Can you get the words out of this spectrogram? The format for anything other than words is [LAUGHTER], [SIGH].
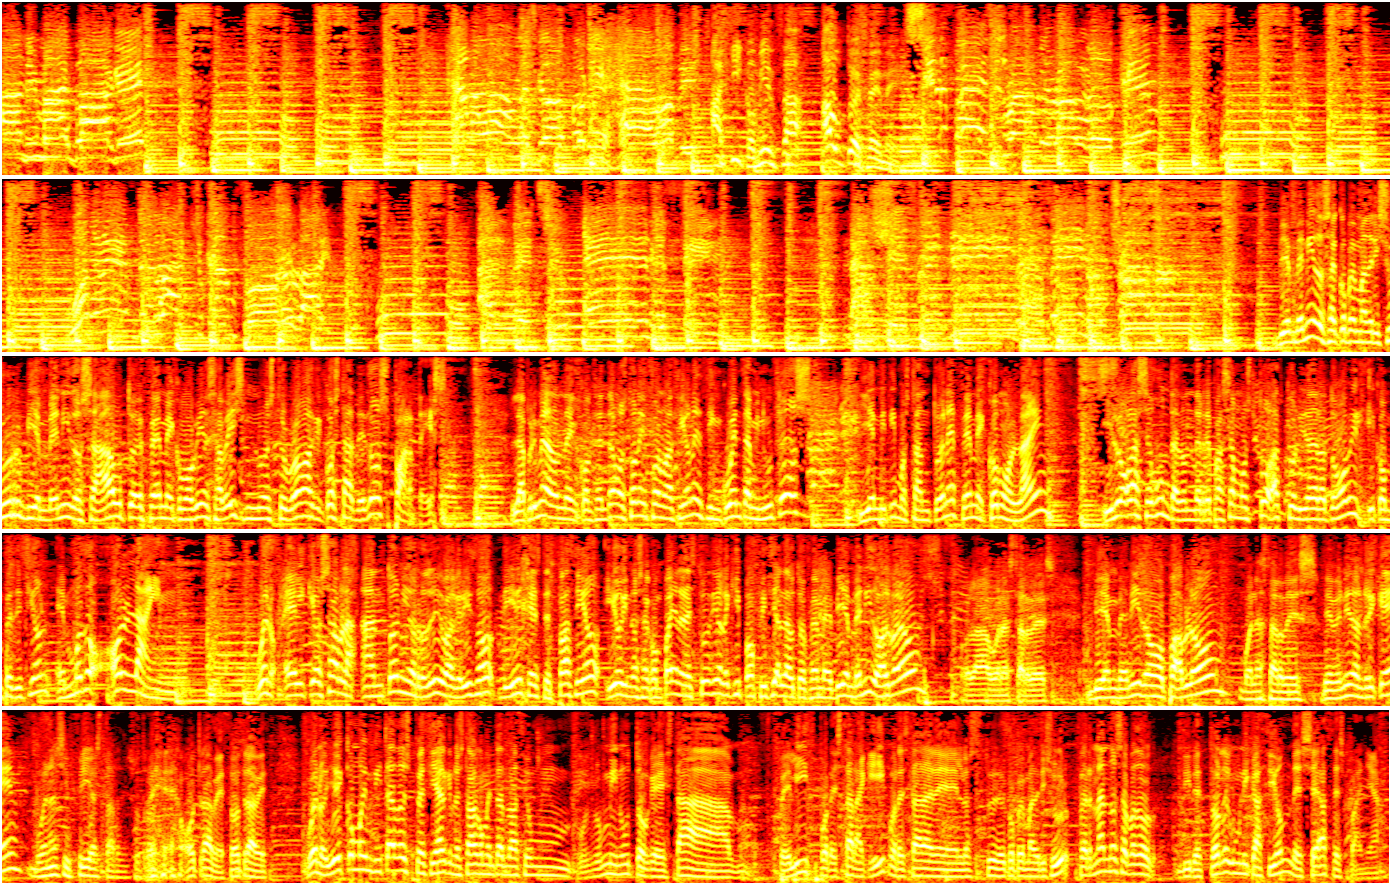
one in my baggage. Come along, let's go for the hell of it. Aquí comienza Auto FM. Bienvenidos a Cope Madrid Sur, bienvenidos a Auto FM, como bien sabéis, nuestro programa que consta de dos partes. La primera donde concentramos toda la información en 50 minutos y emitimos tanto en FM como online. Y luego la segunda donde repasamos toda la actualidad del automóvil y competición en modo online. Bueno, el que os habla, Antonio Rodrigo Vaquerizo, dirige este espacio y hoy nos acompaña en el estudio el equipo oficial de Auto FM. Bienvenido Álvaro, Hola, buenas tardes. bienvenido Pablo, Buenas tardes. bienvenido Enrique. Buenas y frías tardes, otra vez. [LAUGHS] otra vez, otra vez. Bueno, y hoy como invitado especial, que nos estaba comentando hace un, pues, un minuto que está feliz por estar aquí, por estar en los estudios de Cope Madrid Sur, Fernando Salvador, director de comunicación de SEAT España.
